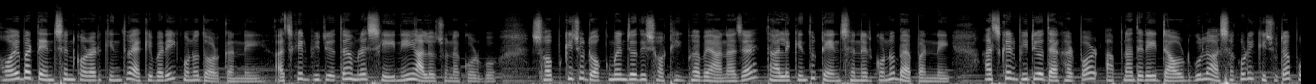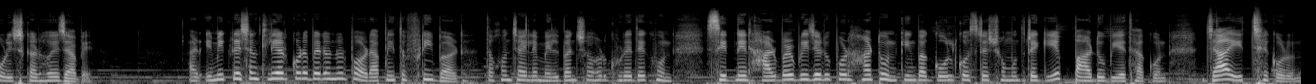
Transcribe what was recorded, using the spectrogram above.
ভয় বা টেনশন করার কিন্তু একেবারেই কোনো দরকার নেই। আজকের ভিডিওতে আমরা সেই নিয়েই আলোচনা করব। সব কিছু ডকুমেন্ট যদি সঠিকভাবে আনা যায়, তাহলে কিন্তু টেনশনের কোনো ব্যাপার নেই। আজকের ভিডিও দেখার পর আপনাদের এই ডাউটগুলো আশা করি কিছুটা পরিষ্কার হয়ে যাবে। আর ইমিগ্রেশন ক্লিয়ার করে বেরোনোর পর আপনি তো ফ্রি বার্ড তখন চাইলে মেলবার্ন শহর ঘুরে দেখুন, সিডনির হারবার ব্রিজের উপর হাঁটুন কিংবা গোল্ড কোস্টের সমুদ্রে গিয়ে পা ডুবিয়ে থাকুন। যা ইচ্ছে করুন।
